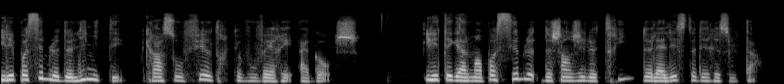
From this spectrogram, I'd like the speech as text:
il est possible de limiter grâce au filtre que vous verrez à gauche. Il est également possible de changer le tri de la liste des résultats.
